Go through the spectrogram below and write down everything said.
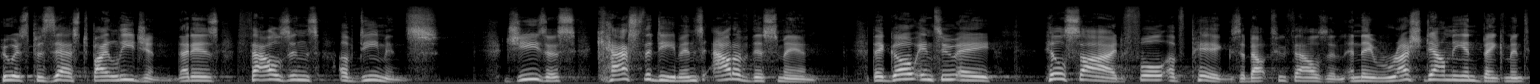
who is possessed by legion, that is, thousands of demons. Jesus casts the demons out of this man. They go into a hillside full of pigs, about 2,000, and they rush down the embankment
